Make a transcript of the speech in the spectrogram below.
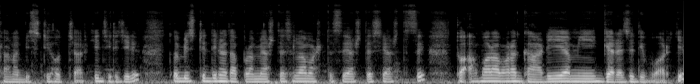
টানা বৃষ্টি হচ্ছে আর কি ঝিরি ঝিরি তো বৃষ্টির দিনে তারপর আমি আসতেছিলাম আসতেছি আসতেছি আসতেছি। তো আমার আমার গাড়ি আমি গ্যারেজে দিব আর কি।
